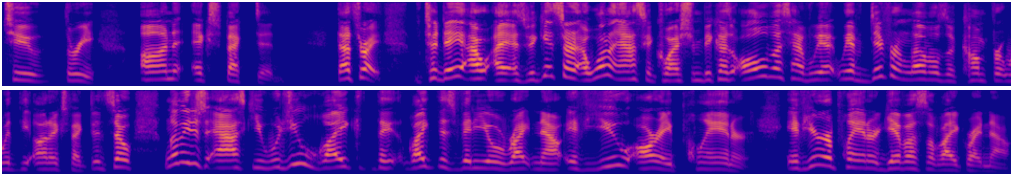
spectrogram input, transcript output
two, three. Unexpected. That's right. Today, I, as we get started, I want to ask a question because all of us have we, have we have different levels of comfort with the unexpected. So let me just ask you: Would you like the, like this video right now if you are a planner? If you're a planner, give us a like right now.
